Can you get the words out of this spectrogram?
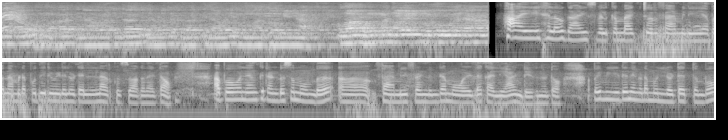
آبائنا وأمهاتنا وأجدادنا وجداتنا ولأمهات منا اللهم اجعل قبورنا hi hello guys. Welcome back to our family. അപ്പോൾ നമ്മുടെ പുതിയൊരു വീഡിയോയിലോട്ട് എല്ലാവർക്കും സ്വാഗതം കേട്ടോ. അപ്പോൾ ഞങ്ങൾക്ക് രണ്ട് ദിവസം മുമ്പ് ഫാമിലി ഫ്രണ്ടിന്റെ മോളുടെ കല്യാണം ഉണ്ടായിരുന്നു കേട്ടോ. അപ്പോൾ ഈ വീഡിയോ നിങ്ങളുടെ മുന്നിലോട്ട് എത്തുമ്പോൾ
